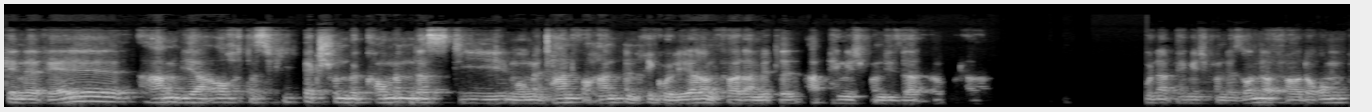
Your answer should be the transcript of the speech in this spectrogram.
generell haben wir auch das Feedback schon bekommen, dass die momentan vorhandenen regulären Fördermittel abhängig von dieser oder unabhängig von der Sonderförderung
